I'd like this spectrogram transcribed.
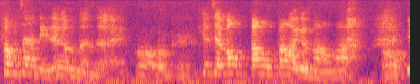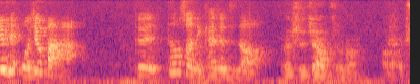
放在你那个门了、哎、哦，OK，可以再帮我帮我帮我一个忙吗？哦，因为我就把对，到时候你看就知道了。那是这样子吗？哦，OK，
